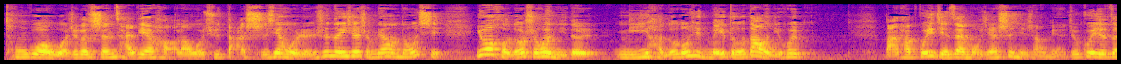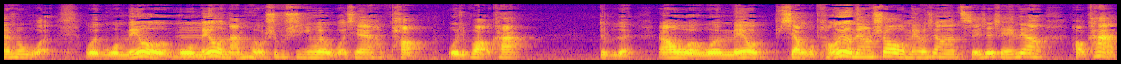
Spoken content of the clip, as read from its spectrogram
通过我这个身材变好了，我去达实现我人生的一些什么样的东西。因为很多时候你的你很多东西没得到，你会把它归结在某件事情上面，就归结在说我我我没有我没有男朋友，是不是因为我现在很胖，我就不好看，对不对？然后我我没有像我朋友那样瘦，没有像谁谁谁那样好看，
